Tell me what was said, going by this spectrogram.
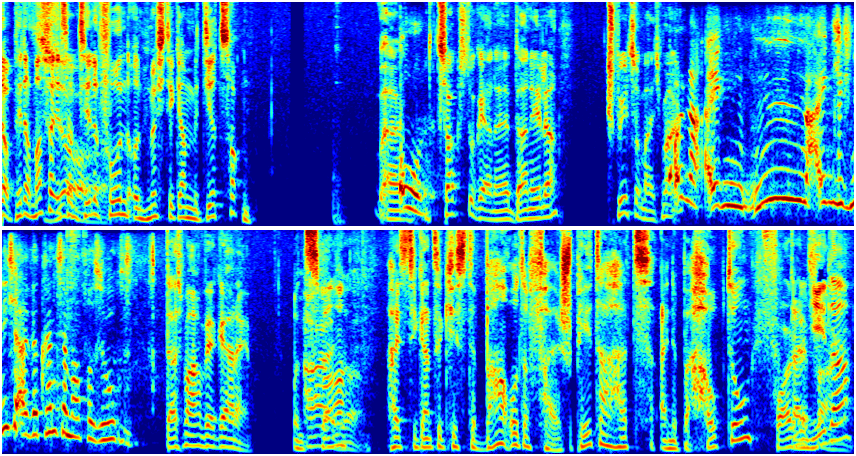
Ja, Peter Maffay ist So. am Telefon und möchte gern mit dir zocken. Äh, Oh. Zockst du gerne, Daniela? Spielst du Oh, manchmal? na, eig mh, eigentlich nicht, aber wir können es ja mal versuchen. Das machen wir gerne. Und zwar Also. heißt die ganze Kiste wahr oder falsch. Peter hat eine Behauptung. Folgende Daniela, Frage.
